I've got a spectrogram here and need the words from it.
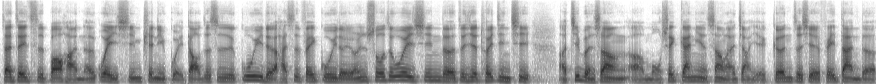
在这一次，包含了卫星偏离轨道，这是故意的还是非故意的？有人说，这卫星的这些推进器啊，基本上啊，某些概念上来讲，也跟这些飞弹的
